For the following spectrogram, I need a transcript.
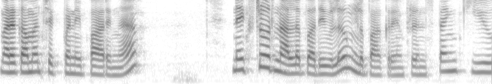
மறக்காமல் செக் பண்ணி பாருங்கள் நெக்ஸ்ட் ஒரு நல்ல பதிவில் உங்களை பார்க்குறேன் ஃப்ரெண்ட்ஸ் தேங்க்யூ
